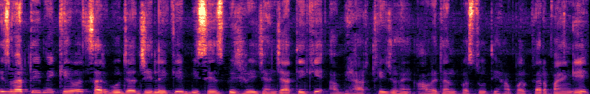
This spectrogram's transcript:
इस भर्ती में केवल सरगुजा ज़िले के विशेष पिछड़ी जनजाति के अभ्यर्थी जो है, आवेदन प्रस्तुत यहाँ पर कर पाएँगे।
